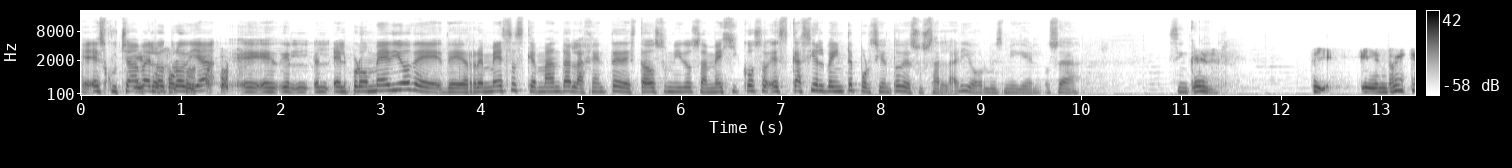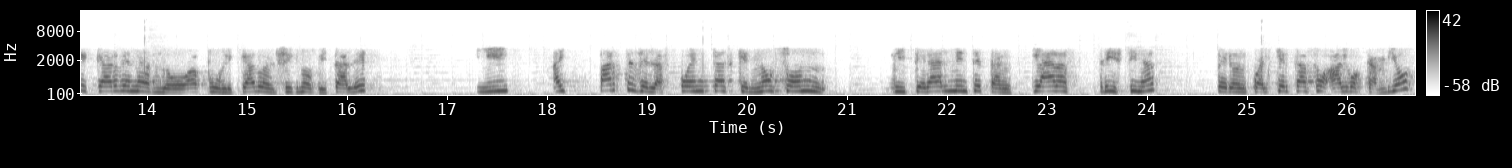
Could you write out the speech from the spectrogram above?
Escuchaba el otro día eh, el, el, promedio de, remesas que manda la gente de Estados Unidos a México es casi el 20% de su salario, Luis Miguel. O sea, es increíble. sí, Enrique Cárdenas lo ha publicado en Signos Vitales y hay partes de las cuentas que no son literalmente tan claras, prístinas, pero en cualquier caso algo cambió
